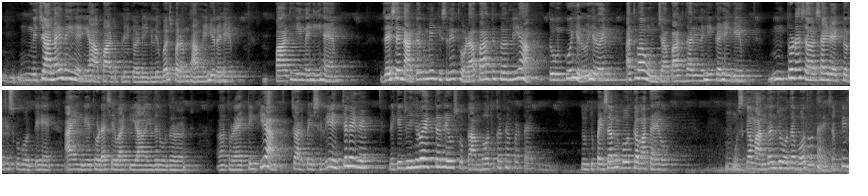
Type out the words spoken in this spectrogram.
नीचे आना ही नहीं है। यहाँ पाठ प्ले करने के लिए बस परम धाम में ही रहे। पाठ ही नहीं है। जैसे नाटक में किसने थोड़ा पाठ कर लिया तो उनको हीरो हीरोइन अथवा ऊँचा पाठधारी नहीं कहेंगे। थोड़ा सा साइड एक्टर जिसको बोलते हैं, आएँगे, थोड़ा सेवा किया इधर उधर थोड़ा एक्टिंग किया, चार पैसे लिए, चले गए। लेकिन जो हीरो एक्टर है, उसको काम बहुत करना पड़ता है। क्योंकि पैसा भी बहुत कमाता है वो हम्म, उसका मानधन जो होता है बहुत होता है सबकी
